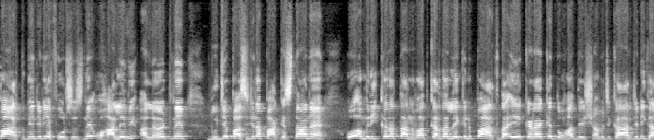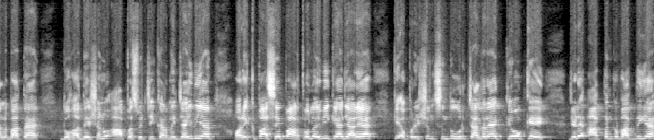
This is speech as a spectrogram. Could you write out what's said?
ਭਾਰਤ ਦੀਆਂ ਜਿਹੜੀਆਂ ਫੋਰਸਸ ਨੇ, ਉਹ ਹਾਲੇ ਵੀ ਅਲਰਟ ਨੇ। ਦੂਜੇ ਪਾਸੇ ਜਿਹੜਾ ਪਾਕਿਸਤਾਨ ਹੈ ਉਹ ਅਮਰੀਕਾ ਦਾ ਧੰਨਵਾਦ ਕਰਦਾ, ਲੇਕਿਨ ਭਾਰਤ ਦਾ ਇਹ ਕਹਿਣਾ ਹੈ ਕਿ ਦੋਹਾਂ ਦੇਸ਼ਾਂ ਵਿਚਕਾਰ ਜਿਹੜੀ ਗੱਲਬਾਤ ਹੈ, ਦੋਹਾਂ ਦੇਸ਼ਾਂ ਨੂੰ ਆਪਸ ਵਿੱਚ ਹੀ ਕਰਨੀ ਚਾਹੀਦੀ ਹੈ। ਔਰ ਇੱਕ ਪਾਸੇ ਭਾਰਤ ਵੱਲੋਂ ਇਹ ਵੀ ਕਿਹਾ ਜਾ ਰਿਹਾ ਹੈ ਕਿ ਆਪਰੇਸ਼ਨ ਸੰਧੂਰ ਚੱਲ ਰਿਹਾ ਹੈ, ਕਿਉਂਕਿ ਜਿਹੜੇ ਆਤੰਕਵਾਦੀ ਹੈ,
